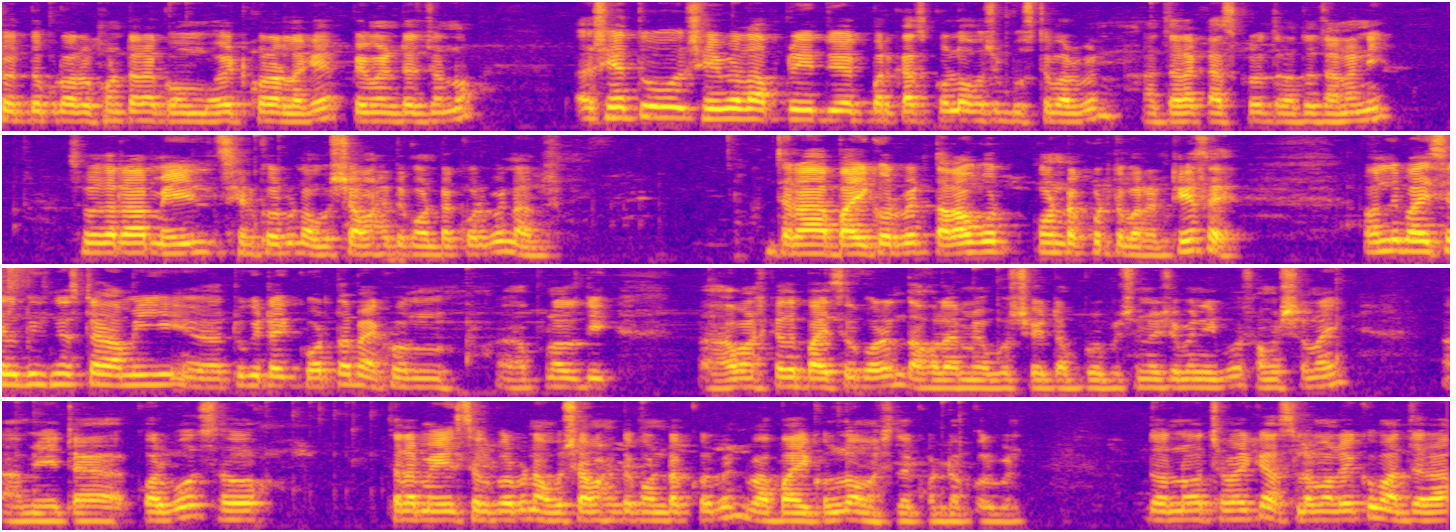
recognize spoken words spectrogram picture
চোদ্দ, পনেরো ঘণ্টার কম ওয়েট করা লাগে পেমেন্টের জন্য। সেহেতু সেই বেলা আপনি দু একবার কাজ করলে অবশ্যই বুঝতে পারবেন। আর যারা কাজ করে তারা তো জানানি সো যারা মেইল সেল করবেন, অবশ্যই আমার সাথে কন্ট্যাক্ট করবেন। আর যারা বাই করবেন, তারাও কন্ট্যাক্ট করতে পারেন, ঠিক আছে? অনলি বাই সেল বিজনেসটা আমি টুকিটাকি করতাম। এখন আপনারা যদি আমার কাছে বাই সেল করেন, তাহলে আমি অবশ্যই এটা প্রফেশন হিসেবে নিব, সমস্যা নাই। আমি এটা করব। সো যারা মেইল সেল করবেন, অবশ্যই আমার সাথে কন্ট্যাক্ট করবেন বা বাই করলেও আমার সাথে কন্ট্যাক্ট করবেন। ধন্যবাদ সবাইকে, আসসালামু আলাইকুম। আর যারা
